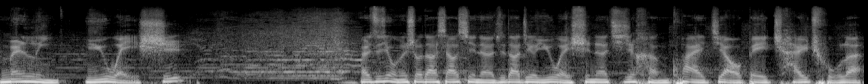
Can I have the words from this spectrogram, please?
merlin 鱼尾狮。而最近我们收到消息呢，知道这个鱼尾狮呢，其实很快就要被拆除了。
